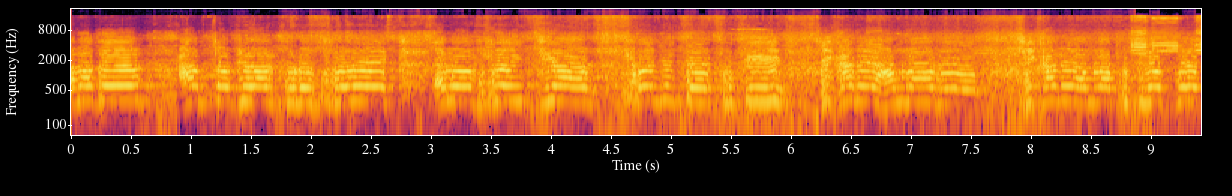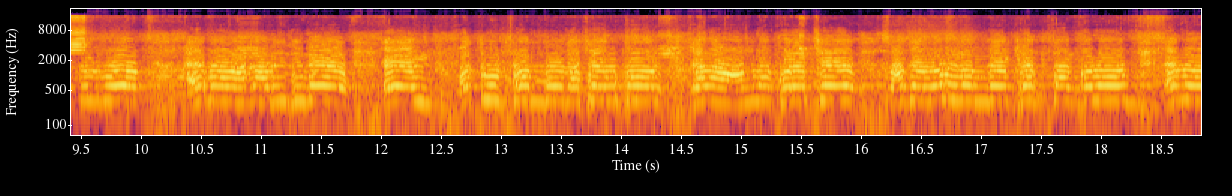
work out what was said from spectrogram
আমাদের আন্তর্জেলার কোন শ্রমিক এবং শহীদ জিয়ার সৈনিকদের প্রতি যেখানে হামলা হবে সেখানে আমরা প্রতিরোধ করে তুলব এবং আগামী দিনে এই অতুল চন্দ্র দাসের উপর যারা হামলা করেছে, তাদের অবিলম্বে গ্রেপ্তার করুন এবং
